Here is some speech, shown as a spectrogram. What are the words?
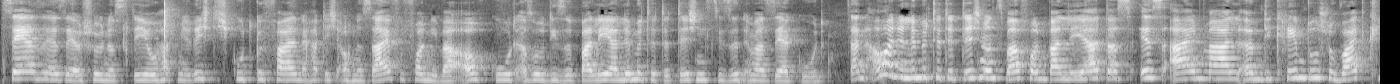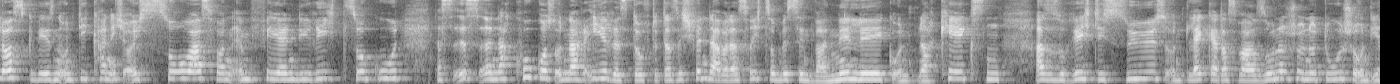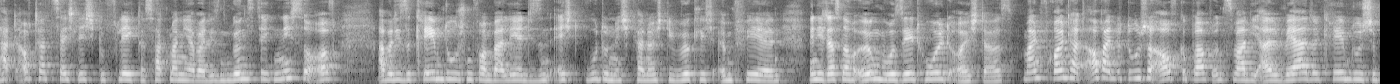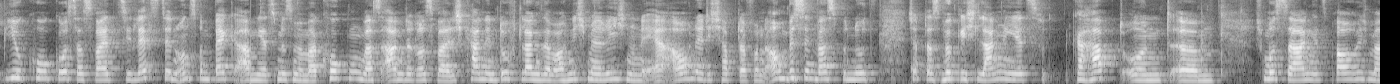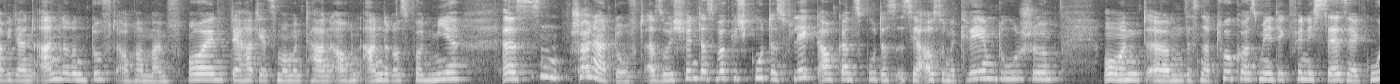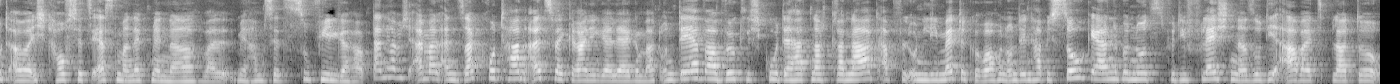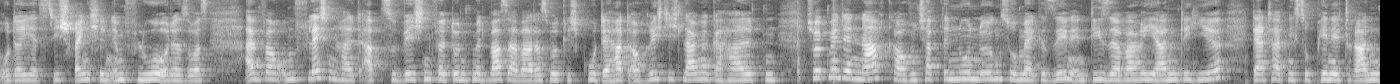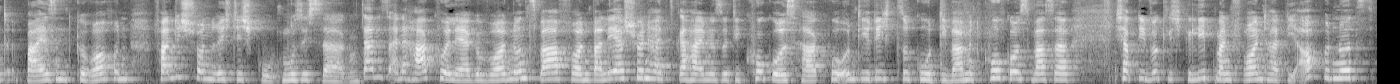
Sehr, sehr, sehr schönes Deo. Hat mir richtig gut gefallen. Da hatte ich auch eine Seife von, die war auch gut. Also diese Balea Limited Editions, die sind immer sehr gut. Dann auch eine Limited Edition und zwar von Balea. Das ist einmal ähm, die Cremedusche White Gloss gewesen und die kann ich euch sowas von empfehlen. Die riecht so gut. Das ist äh, nach Kokos und nach Iris duftet das. Ich finde aber, das riecht so ein bisschen vanillig und nach Keksen. Also so richtig süß und lecker. Das war so eine schöne Dusche und die hat auch tatsächlich gepflegt. Das hat man ja bei diesen günstigen nicht so oft. Aber diese Cremeduschen von Balea, die sind echt gut und ich kann euch die wirklich empfehlen. Wenn ihr das noch irgendwo seht, holt euch das. Mein Freund hat auch eine Dusche aufgebraucht und zwar die Alverde Cremedusche Bio Kokos. Das war jetzt die letzte in unserem Backup. Jetzt müssen wir mal gucken, was anderes, weil ich kann den Duft langsam auch nicht mehr riechen und er auch nicht. Ich habe davon auch ein bisschen was benutzt. Ich habe das wirklich lange jetzt gehabt und ähm, ich muss sagen, jetzt brauche ich mal wieder einen anderen Duft, auch an meinem Freund. Der hat jetzt momentan auch ein anderes von mir. Es ist ein schöner Duft. Also ich finde das wirklich gut. Das pflegt auch ganz gut. Das ist ja auch so eine Cremedusche. Und ähm, das Naturkosmetik finde ich sehr, sehr gut, aber ich kaufe es jetzt erstmal nicht mehr nach, weil wir haben es jetzt zu viel gehabt. Dann habe ich einmal einen Sakrotan Allzweckreiniger leer gemacht und der war wirklich gut. Der hat nach Granat, Apfel und Limette gerochen und den habe ich so gerne benutzt für die Flächen, also die Arbeitsplatte oder jetzt die Schränkchen im Flur oder sowas. Einfach um Flächen halt abzuwischen, verdünnt mit Wasser war das wirklich gut. Der hat auch richtig lange gehalten. Ich würde mir den nachkaufen. Ich habe den nur nirgendwo mehr gesehen in dieser Variante hier. Der hat halt nicht so penetrant penetrant, beißend gerochen. Fand ich schon richtig gut, muss ich sagen. Dann ist eine Haarkur leer geworden und zwar von Balea Schönheitsgeheimnisse, die Kokos-Haarkur und die riecht so gut. Die war mit Kokoswasser. Ich habe die wirklich geliebt. Mein Freund hat die auch benutzt.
